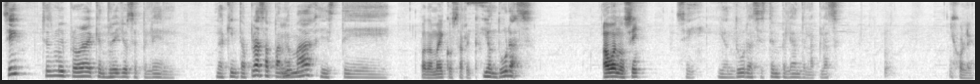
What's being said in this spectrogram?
Sí, es muy probable que entre ellos se peleen la quinta plaza, Panamá, este... Panamá y Costa Rica. Y Honduras. Ah, bueno, sí. Sí, y Honduras estén peleando en la plaza. Híjole.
